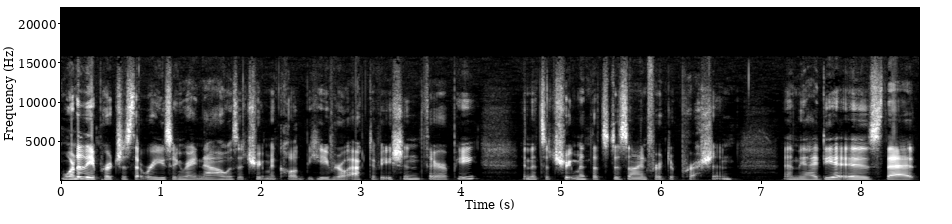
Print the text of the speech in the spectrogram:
One of the approaches that we're using right now is a treatment called behavioral activation therapy, and it's a treatment that's designed for depression. And the idea is that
